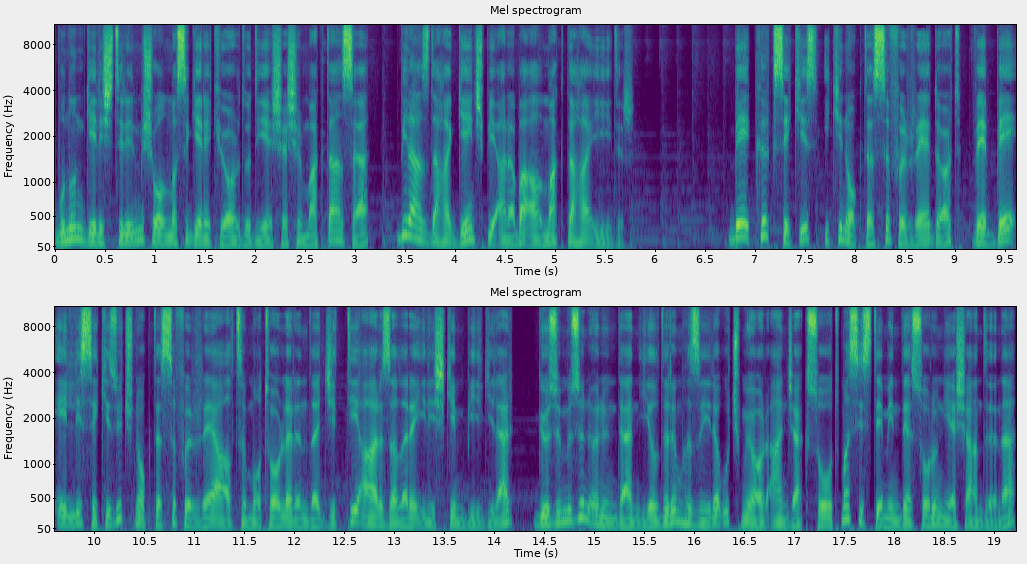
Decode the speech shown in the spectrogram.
bunun geliştirilmiş olması gerekiyordu diye şaşırmaktansa, biraz daha genç bir araba almak daha iyidir. B48 2.0 R4 ve B58 3.0 R6 motorlarında ciddi arızalara ilişkin bilgiler, gözümüzün önünden yıldırım hızıyla uçmuyor ancak soğutma sisteminde sorun yaşandığına,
